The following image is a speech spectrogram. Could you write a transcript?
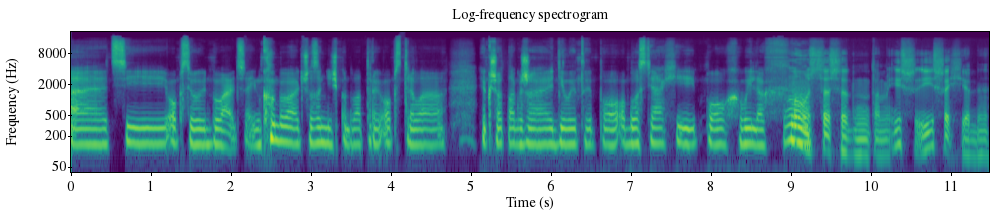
е, ці обстріли відбуваються. Інколи бувають, що за ніч по два-три обстріла, якщо так вже ділити по областях і по хвилях. Ну, це ще там і, і шахеди.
